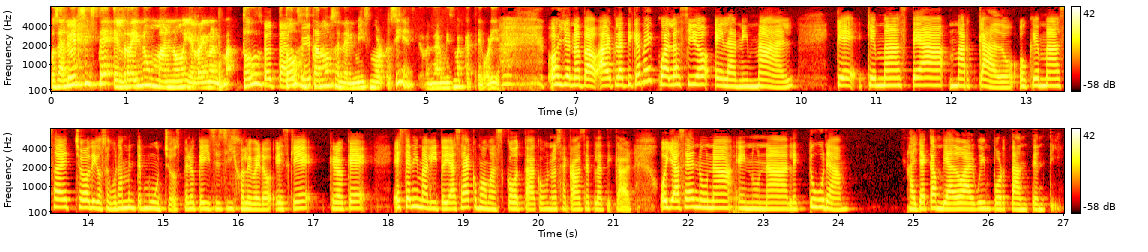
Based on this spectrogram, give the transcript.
O sea, no existe el reino humano y el reino animal. Todos, todos estamos en el mismo, sí, en la misma categoría. Oye, Ana Pau, a ver, platícame cuál ha sido el animal que, más te ha marcado o que más ha hecho, digo, seguramente muchos, pero que dices, híjole, pero es que creo que este animalito, ya sea como mascota, como nos acabas de platicar, o ya sea en una, en una lectura, haya cambiado algo importante en ti.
